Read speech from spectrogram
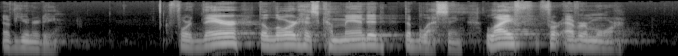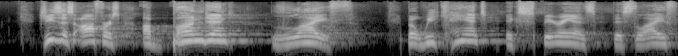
of unity. For there the Lord has commanded the blessing, life forevermore. Jesus offers abundant life, but we can't experience this life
